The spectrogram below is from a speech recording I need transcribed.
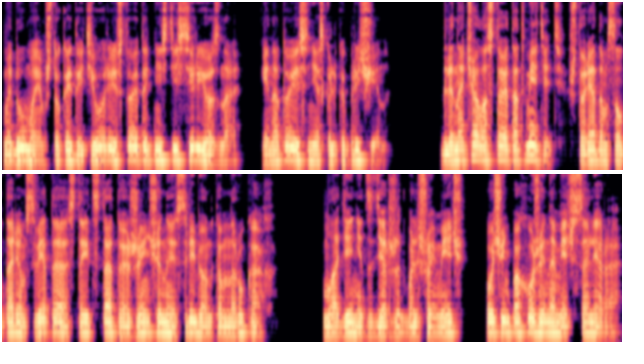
Мы думаем, что к этой теории стоит отнестись серьезно, и на то есть несколько причин. Для начала стоит отметить, что рядом с алтарем света стоит статуя женщины с ребенком на руках. Младенец держит большой меч, очень похожий на меч Солера.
